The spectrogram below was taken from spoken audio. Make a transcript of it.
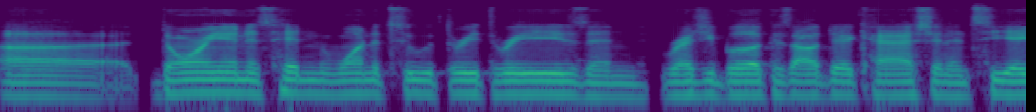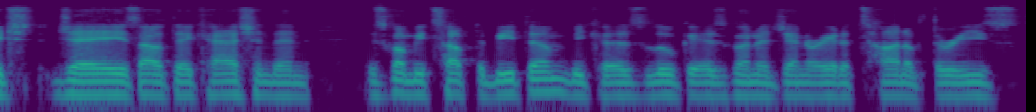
uh, Dorian is hitting one to two, three threes, and Reggie Bullock is out there cashing, and THJ is out there cashing, then it's going to be tough to beat them because Luka is going to generate a ton of threes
